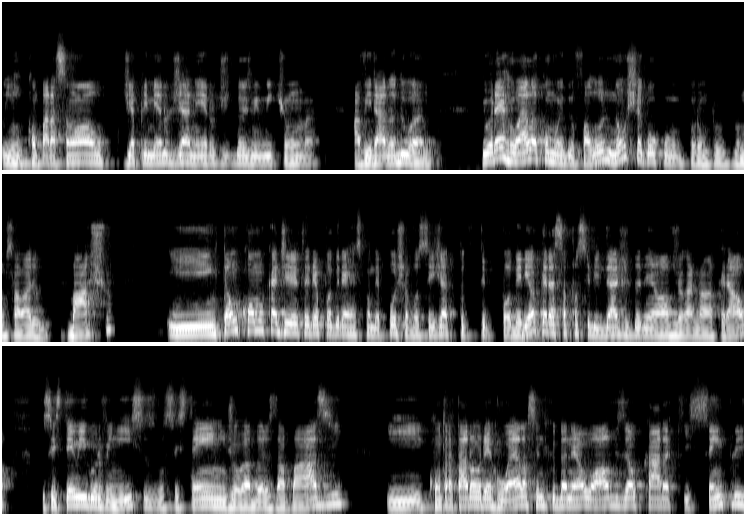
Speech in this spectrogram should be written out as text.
em comparação ao dia 1 de janeiro de 2021, né, a virada do ano. E o Orejuela, como o Edu falou, não chegou com, por, um, por um salário baixo, e então, como que a diretoria poderia responder? Poxa, vocês já poderiam ter essa possibilidade de Daniel Alves jogar na lateral, vocês têm o Igor Vinícius, vocês têm jogadores da base, e contrataram o Orejuela, sendo que o Daniel Alves é o cara que sempre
